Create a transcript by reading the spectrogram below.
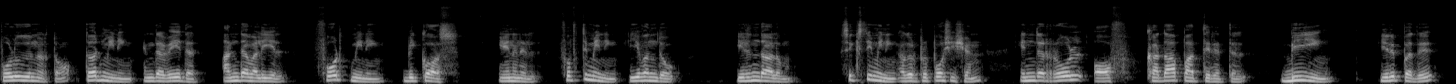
பொழுதுன்னு அர்த்தம். தேர்ட் மீனிங் இந்த வே தட் அந்த வழியில். ஃபோர்த் மீனிங் பிகாஸ் ஏனெனில் ஃபிஃப்த் மீனிங் ஈவந்தோ இருந்தாலும் சிக்ஸ்த் மீனிங் அது ஒரு ப்ரிப்போசிஷன் இந்த ரோல் ஆஃப் கதாபாத்திரத்தில் பீயிங் இருப்பது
